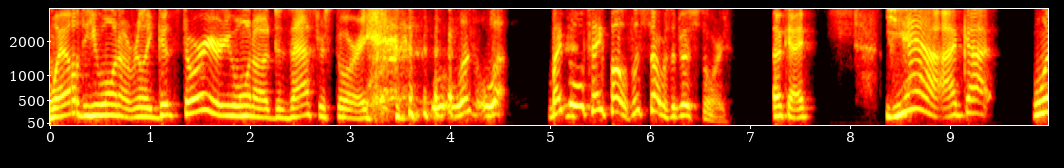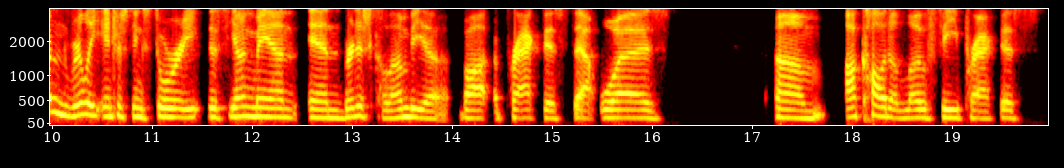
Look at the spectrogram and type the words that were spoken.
Well, do you want a really good story or you want a disaster story? let's let, maybe we'll take both. Let's start with a good story. Okay. Yeah, I got one really interesting story this young man in British Columbia bought a practice that was, um, I'll call it a low fee practice.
